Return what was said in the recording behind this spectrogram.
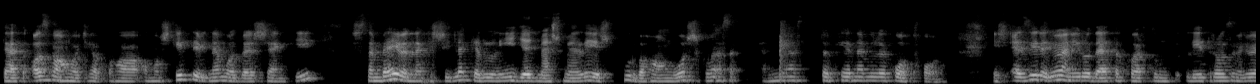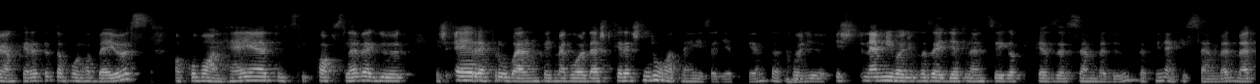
Tehát az van, hogy ha, ha most két évig nem volt be senki, és aztán bejönnek, és így le kell ülni így egymás mellé, és kurva hangos, akkor azt mi azt tökér nem ülök otthon. És ezért egy olyan irodát akartunk létrehozni, vagy olyan keretet, ahol ha bejössz, akkor van helyet, kapsz levegőt, és erre próbálunk egy megoldást keresni, rohadt nehéz egyébként, tehát, mhm. hogy, és nem mi vagyunk az egyetlen cég, akik ezzel szenvedünk, tehát mindenki szenved, mert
